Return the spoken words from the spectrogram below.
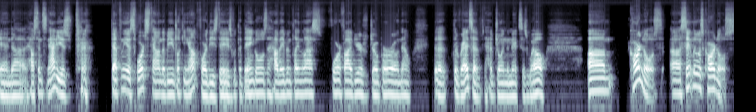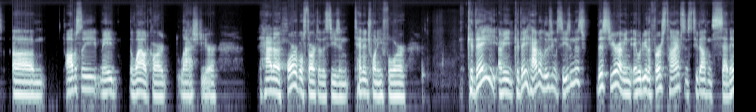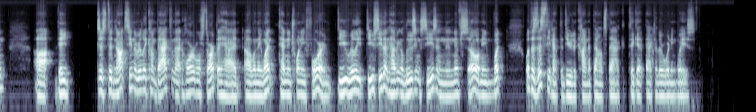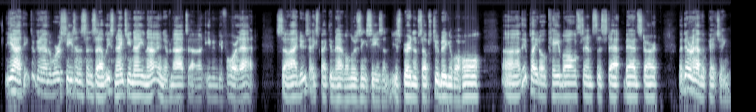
and uh, how Cincinnati is definitely a sports town to be looking out for these days with the Bengals, how they've been playing the last four or five years with Joe Burrow. Now the, Reds have, have joined the mix as well. Um, Cardinals, uh, St. Louis Cardinals. Um, obviously made the wild card last year. Had a horrible start to the season, ten and twenty four. Could they? I mean, could they have a losing season this this year? I mean, it would be the first time since two thousand seven. Uh, they just did not seem to really come back from that horrible start they had uh, when they went 10 and 24 do you really do you see them having a losing season and if so i mean what what does this team have to do to kind of bounce back to get back to their winning ways yeah, I think they're going to have the worst season since uh, at least 1999, if not uh, even before that. So I do expect them to have a losing season. Just buried themselves too big of a hole. Uh, they played okay ball since the stat, bad start, but they don't have the pitching.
